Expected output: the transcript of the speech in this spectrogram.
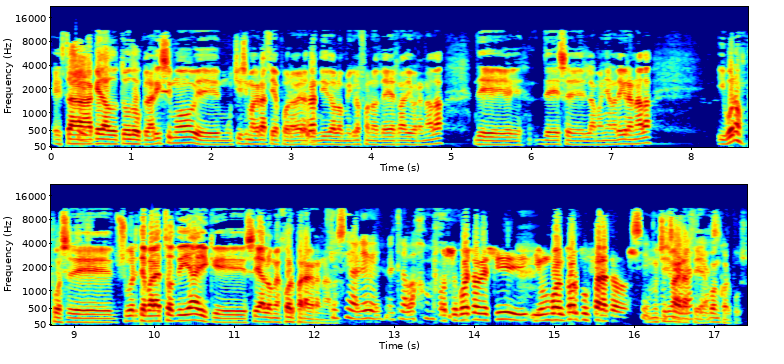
Está, Ha quedado todo clarísimo. Eh, muchísimas gracias por haber atendido a los micrófonos de Radio Granada, de, de la mañana de Granada. Y bueno, pues eh, suerte para estos días y que sea lo mejor para Granada. Que sea leve el trabajo. Por supuesto que sí, y un buen corpus para todos. Muchísimas gracias. Buen corpus.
